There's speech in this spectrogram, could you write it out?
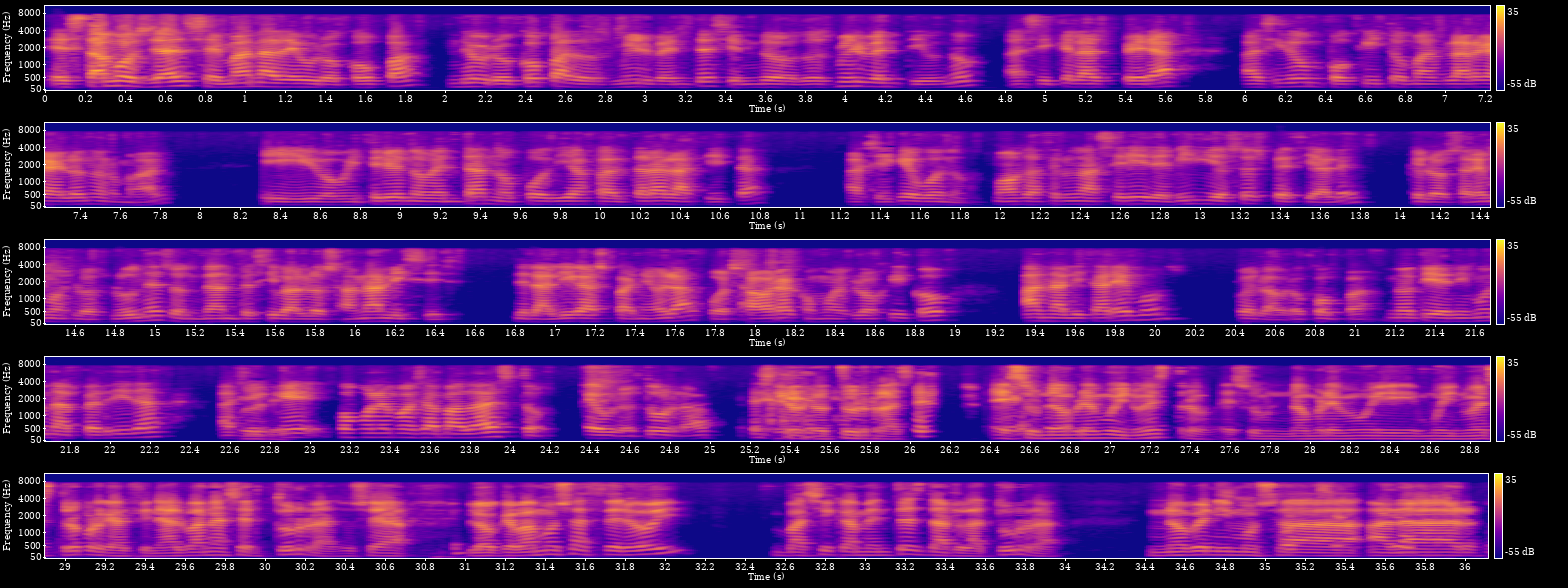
Estamos ya en semana de Eurocopa, de Eurocopa 2020, siendo 2021, así que la espera ha sido un poquito más larga de lo normal y Vomitorio 90 no podía faltar a la cita. Así que bueno, vamos a hacer una serie de vídeos especiales que los haremos los lunes, donde antes iban los análisis de la Liga Española, pues ahora, como es lógico, analizaremos pues la Eurocopa. No tiene ninguna pérdida, así que ¿cómo le hemos llamado a esto? Euroturras. Euroturras. es un nombre muy nuestro, es un nombre muy, muy nuestro porque al final van a ser turras. O sea, lo que vamos a hacer hoy básicamente es dar la turra. No venimos a, a dar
